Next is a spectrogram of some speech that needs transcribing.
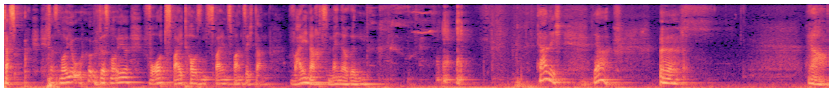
Das, das, neue, das neue Wort 2022 dann. Weihnachtsmännerin. Herrlich. Ja. Äh, ja.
